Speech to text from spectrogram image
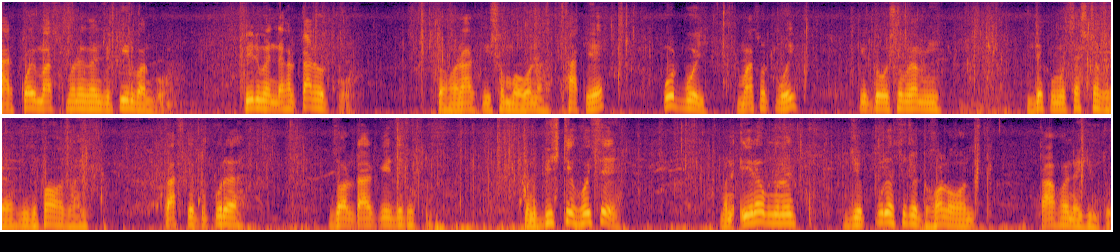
আর কই মাছ মনে করেন যে পীর বানবো। পীর বান দেখার টান উঠবো। তখন আর কি সম্ভাবনা থাকে। উঠবই, মাছ উঠবই। কিন্তু ওই সময় আমি দেখব চেষ্টা করে যদি পাওয়া যায়। তো আজকে তো পুরো জলটা আর কি যেটু মানে বৃষ্টি হয়েছে মানে এরকম মানে যে পুরো সিটে ঢলন তা হয় না কিন্তু।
